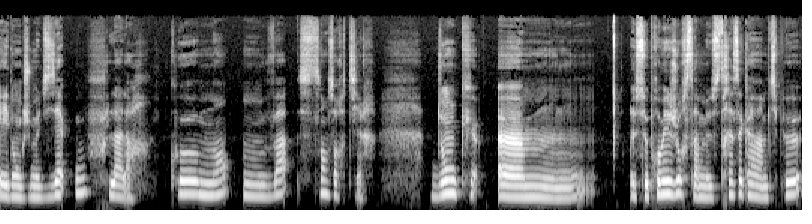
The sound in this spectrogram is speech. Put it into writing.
Et donc je me disais, ouf là là, comment on va s'en sortir Donc euh, ce premier jour, ça me stressait quand même un petit peu.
